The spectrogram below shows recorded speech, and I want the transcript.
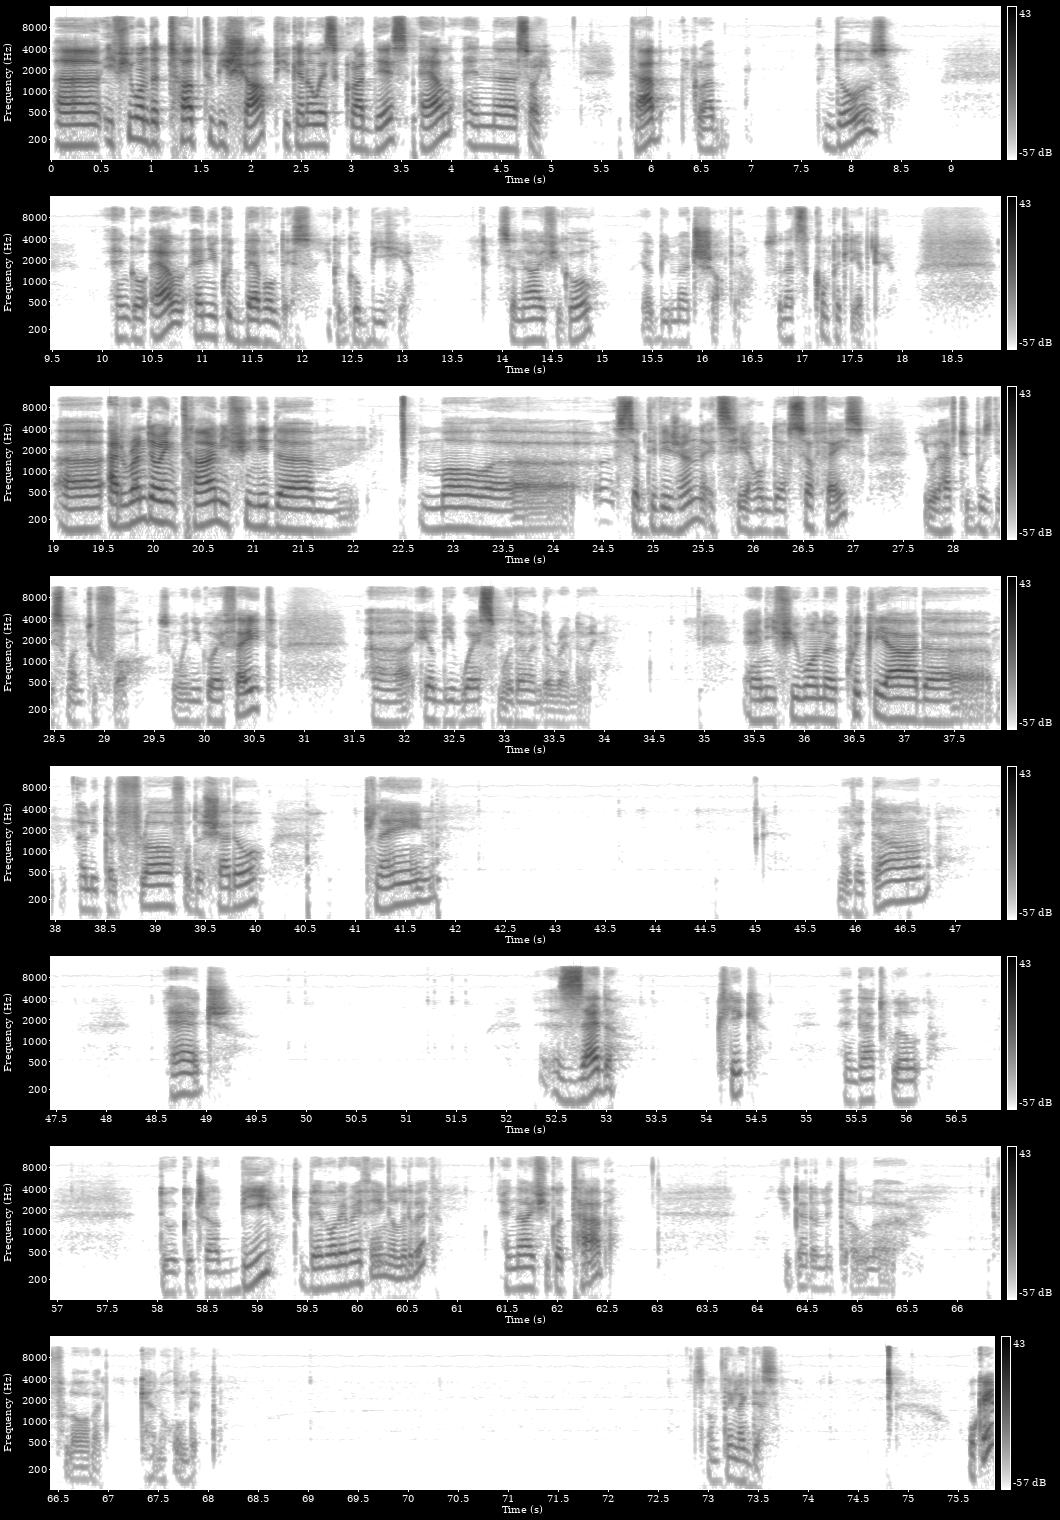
uh, if you want the top to be sharp, you can always grab this L and uh, sorry, tab, grab those and go L and you could bevel this. You could go B here. So now if you go, it'll be much sharper. So that's completely up to you. Uh, at rendering time, if you need um, more uh, subdivision, it's here on the surface. You will have to boost this one to 4. So when you go F8, uh, it'll be way smoother in the rendering. And if you want to quickly add uh, a little floor for the shadow, plane, move it down, edge, Z, click, and that will do a good job. B to bevel everything a little bit. And now if you go tab, you get a little uh, that can hold it. Something like this. Okay.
